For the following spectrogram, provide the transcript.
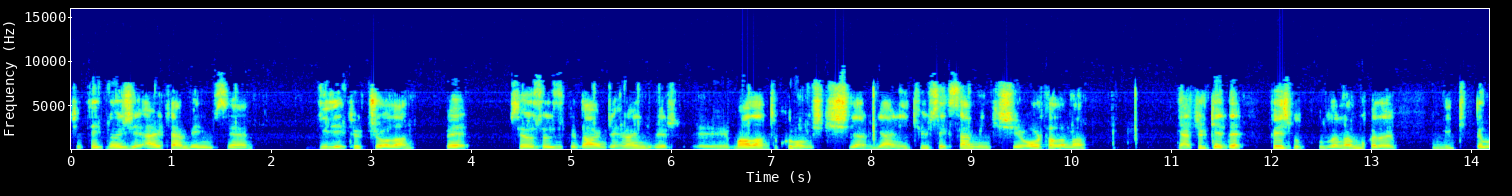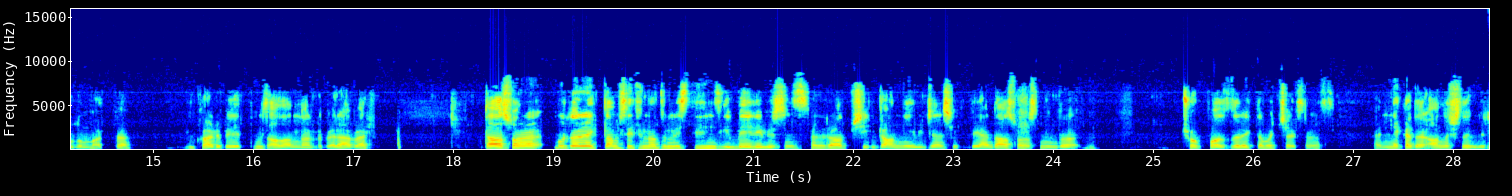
işte teknoloji erken benimseyen, dili Türkçe olan ve SEO sözlükle daha önce herhangi bir e, bağlantı kurmamış kişiler yani 280 bin kişiye ortalama yani Türkiye'de Facebook kullanan bu kadar bir kitle bulunmakta. Yukarıda belirttiğimiz alanlarla beraber. Daha sonra burada reklam setinin adını istediğiniz gibi belirleyebilirsiniz. Hani rahat bir şekilde anlayabileceğiniz şekilde. Yani daha sonrasında çok fazla reklam açacaksanız Yani ne kadar anlaşılabilir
